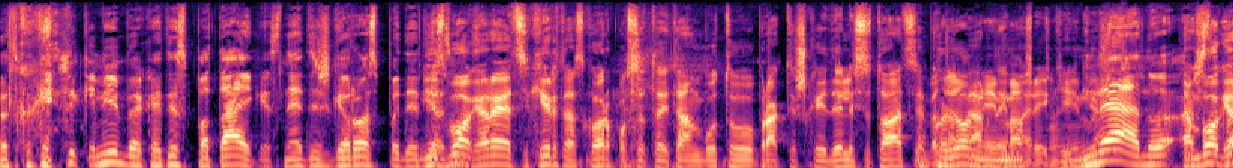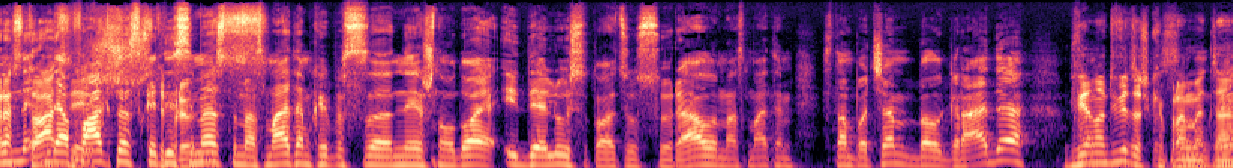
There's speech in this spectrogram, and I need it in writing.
bet kokia tikimybė, kad jis pataikys, net iš geros padėties. Jis buvo gerai atsikirtęs korpusą, tai ten būtų praktiškai dėlį situacija, bet kodėl neįmestų? Ne, nu, ten buvo geras situacija. Ne, ne faktas, kad jis įmestų, mes matėm, kaip jis e, neišnaudoja idealių situacijų su realu, mes matėm, jis tam pačiam Belgrade. Vieną dvitaškį prametė.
